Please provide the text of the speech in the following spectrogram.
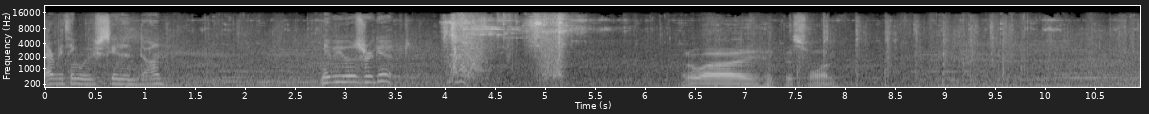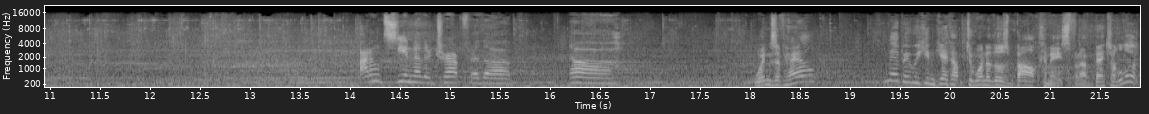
Everything we've seen and done. Maybe it was her gift. How do I hit this one? Don't see another trap for the... Uh... Winds of Hell? Maybe we can get up to one of those balconies for a better look.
